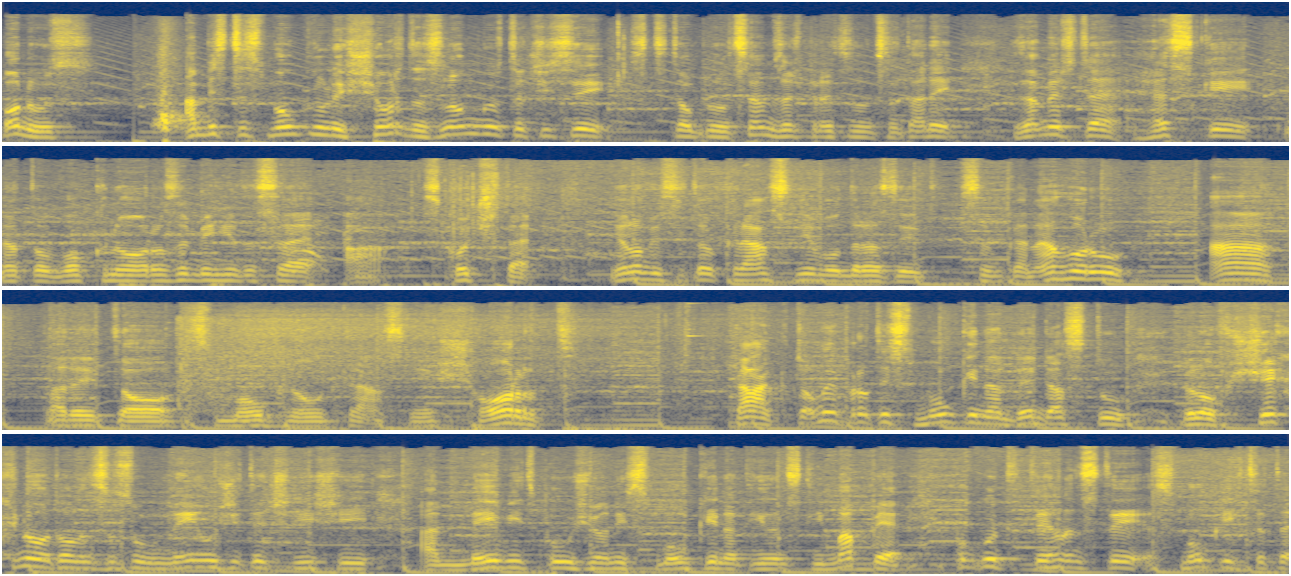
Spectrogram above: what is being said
Bonus. Abyste smouknuli short z longu, stačí si stoupnout sem, zašpracnout se tady, zaměřte hezky na to okno, rozeběhněte se a skočte. Mělo by si to krásně odrazit semka nahoru a tady to smouknout krásně short. Tak, to by pro ty smoky na Dead Dustu bylo všechno, tohle jsou nejužitečnější a nejvíc používané smoky na téhle mapě. Pokud tyhle ty smoky chcete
